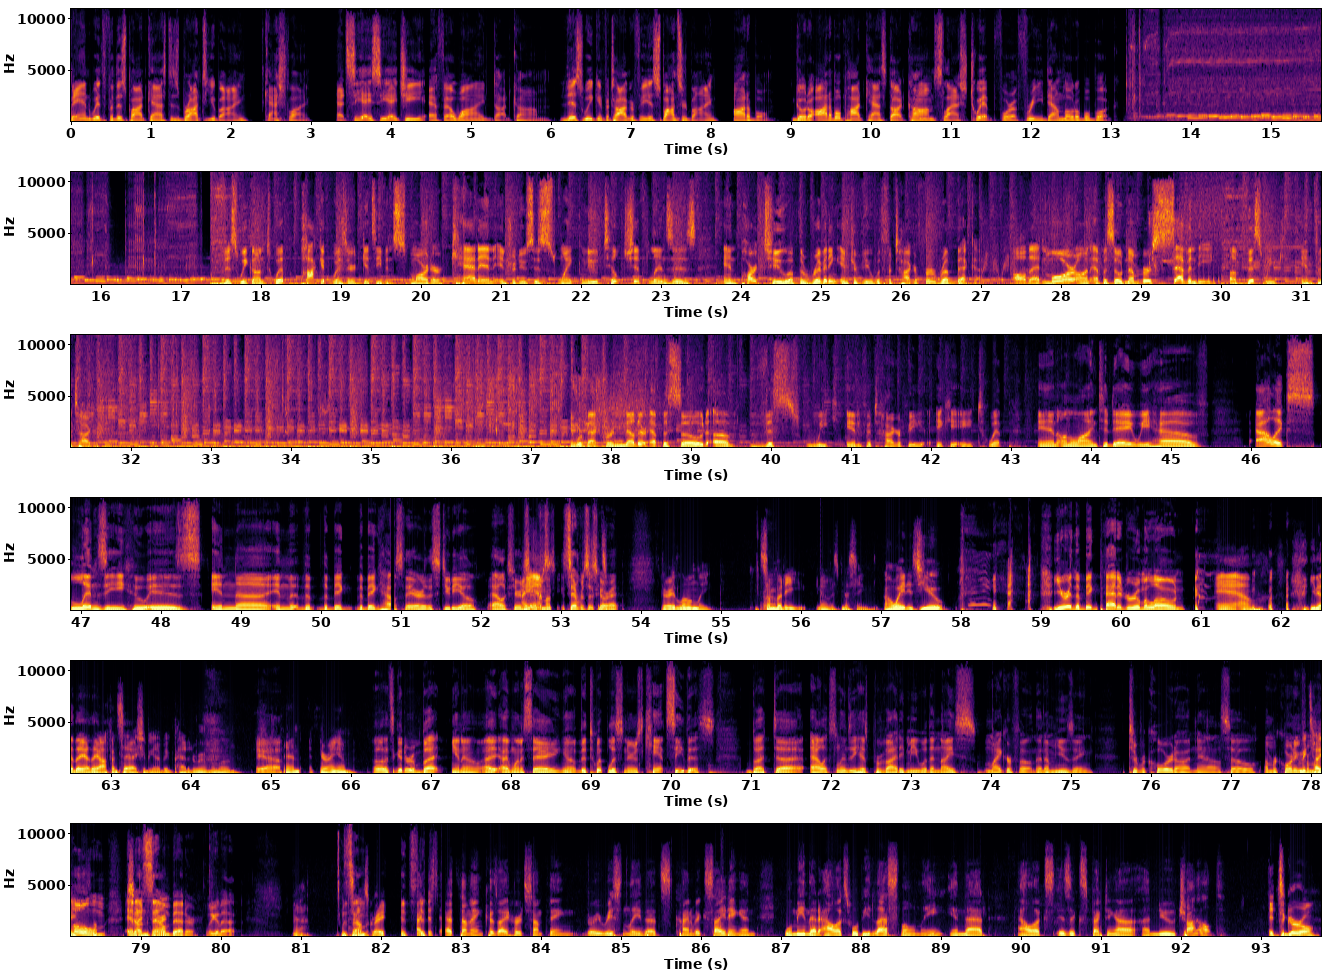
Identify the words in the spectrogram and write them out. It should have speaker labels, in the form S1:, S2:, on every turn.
S1: Bandwidth for this podcast is brought to you by Cachefly at C-A-C-H-E-F-L-Y dot com. This Week in Photography is sponsored by Audible. Go to audiblepodcast.com slash twip for a free downloadable book.
S2: This week on TWIP, Pocket Wizard gets even smarter. Canon introduces swank new tilt shift lenses, and part two of the riveting interview with photographer Rebekka. All that and more on episode number 70 of This Week in Photography. And we're back for another episode of This Week in Photography, aka TWIP. And on the line today we have Alex Lindsay, who is in uh, in the, the, the big the big house there, the studio. Alex, you're in San. San Francisco, right?
S3: Very lonely. Somebody, you know, is missing. Oh wait, it's you.
S2: You're in the big padded room alone.
S3: Am. you know, they they often say I should be in a big padded room alone,
S2: yeah.
S3: and, and here I am.
S2: Oh, that's a good room. But you know, I, I want to say, you know, the TWIP listeners can't see this, but uh, Alex Lindsay has provided me with a nice microphone that I'm using to record on now. So I'm recording
S3: Let me
S2: from
S3: tell you
S2: home,
S3: something.
S2: and I
S3: Sounds
S2: sound
S3: very-
S2: better. Look at that.
S3: Yeah,
S2: It
S3: sounds great.
S2: It's,
S4: I
S2: it's
S4: just add something because I heard something very recently that's kind of exciting and will mean that Alex will be less lonely in that Alex is expecting a, a new child.
S3: It's a girl.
